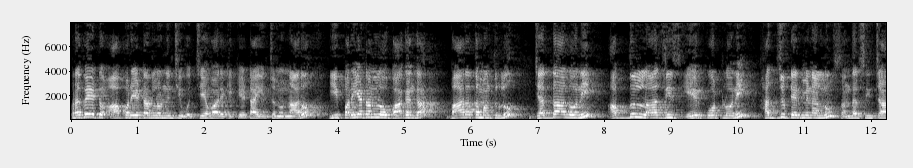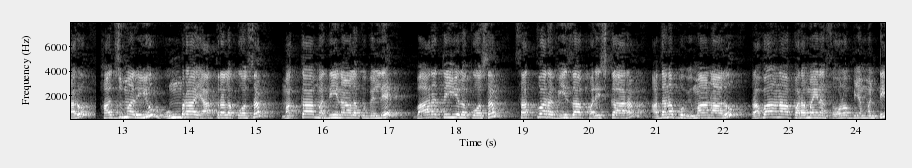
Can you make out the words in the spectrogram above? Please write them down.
ప్రైవేటు ఆపరేటర్ల నుంచి వచ్చే వారికి కేటాయించనున్నారు. ఈ పర్యటనలో భాగంగా భారత మంత్రులు జద్దాలోని అబ్దుల్ లాజీజ్ ఎయిర్పోర్ట్లోని హజ్ టెర్మినల్ను సందర్శించారు. హజ్ మరియు ఉమ్రా యాత్రల కోసం మక్కా మదీనాలకు వెళ్ళే భారతీయుల కోసం సత్వర వీసా పరిష్కారం అదనపు విమానాలు రవాణా పరమైన సౌలభ్యం వంటి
